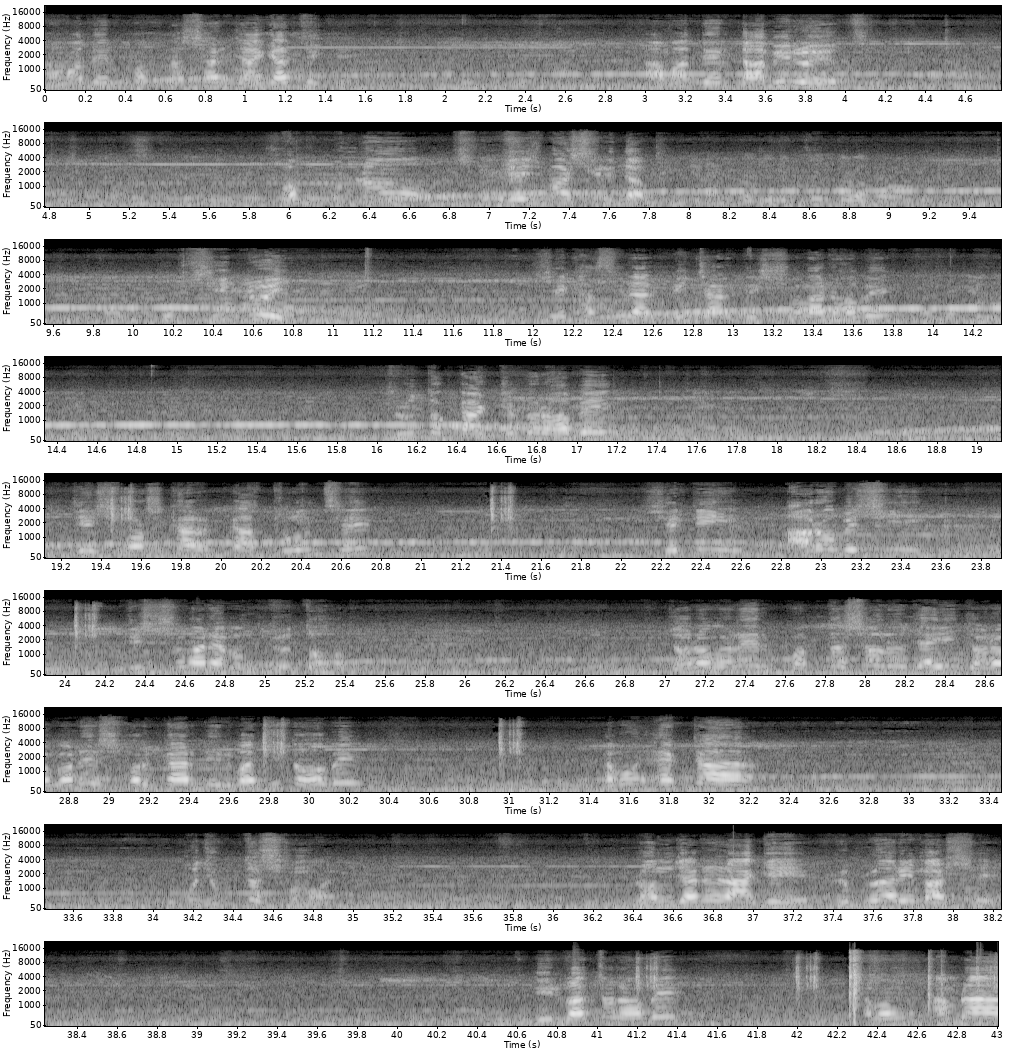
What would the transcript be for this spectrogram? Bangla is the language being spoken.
আমাদের প্রত্যাশার জায়গা থেকে আমাদের দাবি রয়েছে। সম্পূর্ণ দেশবাসীর দাবি। খুব শীঘ্রই শেখ হাসিনার বিচার দৃশ্যমান হবে। দ্রুত কার্যকর হবে। যে সংস্কার কাজ চলছে, সেটি আরও বেশি দৃশ্যমান এবং দ্রুত হবে। জনগণের প্রত্যাশা অনুযায়ী জনগণের সরকার নির্বাচিত হবে এবং একটা উপযুক্ত সময়। রমজানের আগে ফেব্রুয়ারি মাসে নির্বাচন হবে এবং আমরা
